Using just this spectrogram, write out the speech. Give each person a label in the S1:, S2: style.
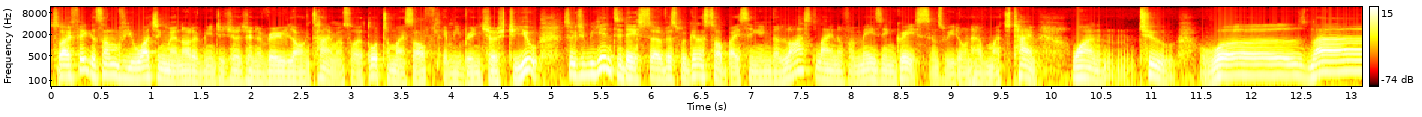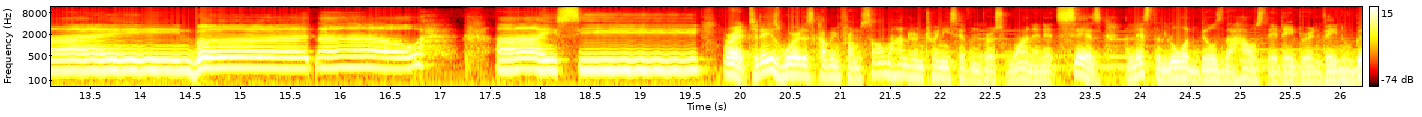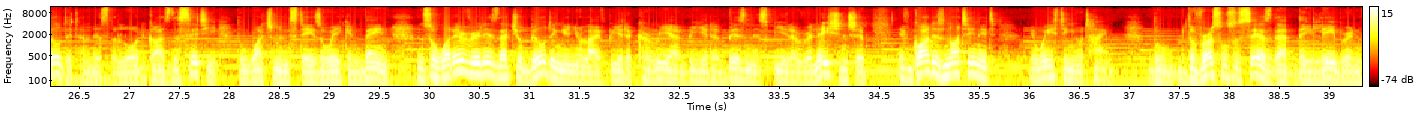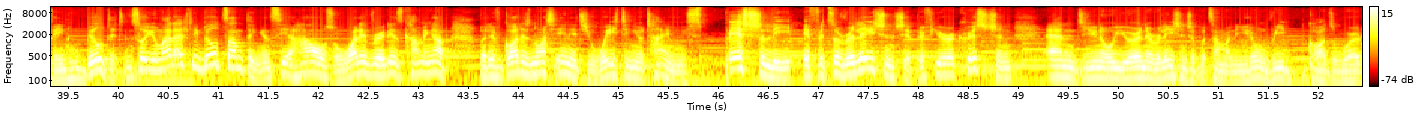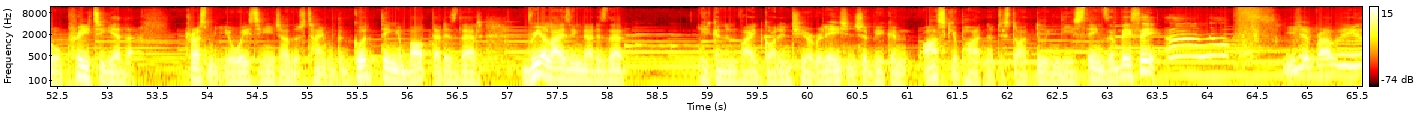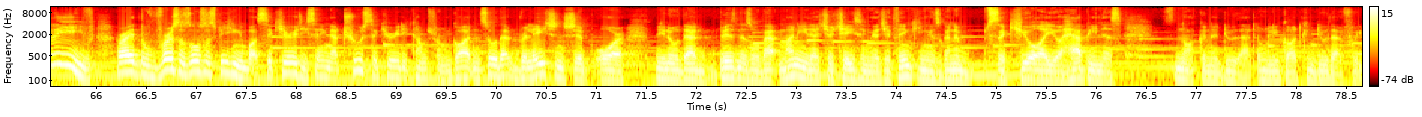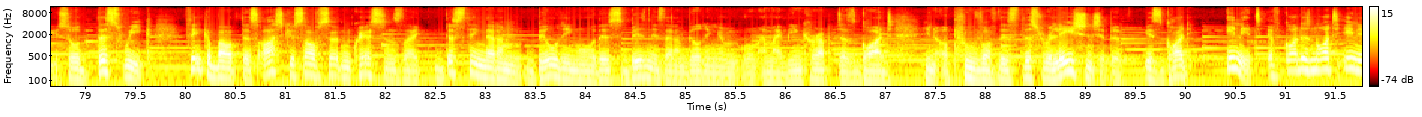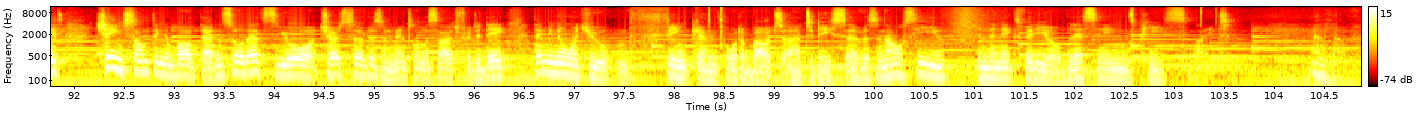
S1: So I figured some of you watching might not have been to church in a very long time. And so I thought to myself, let me bring church to you. So to begin today's service, we're going to start by singing the last line of Amazing Grace since we don't have much time. One, two, was blind, but now I see. All right, today's word is coming from Psalm 127, verse 1, and it says, Unless the Lord builds the house, they labor in vain who build it. Unless the Lord guards the city, the watchman stays awake in vain. And so, whatever it is that you're building in your life, be it a career, be it a business, be it a relationship, if God is not in it, you're wasting your time. The, the verse also says that they labor in vain who build it. And so you might actually build something and see a house or whatever it is coming up. But if God is not in it, you're wasting your time, especially if it's a relationship. If you're a Christian and you know you're in a relationship with someone and you don't read God's word or pray together, trust me, you're wasting each other's time. The good thing about that is that realizing that is that you can invite God into your relationship. You can ask your partner to start doing these things. If they say, ah, no, you should probably leave. All right, the verse is also speaking about security, saying that true security comes from God. And so that relationship or, you know, that business or that money that you're chasing, that you're thinking is going to secure your happiness, it's not going to do that. Only God can do that for you. So this week, think about this. Ask yourself certain questions like this thing that I'm building or this business that I'm building, am, am I being corrupt? Does God, you know, approve of this? This relationship, is God in it. If God is not in it, change something about that. And so that's your church service and mental massage for today. Let me know what you think and thought about uh, today's service, and I'll see you in the next video. Blessings, peace, light, and love.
